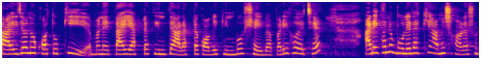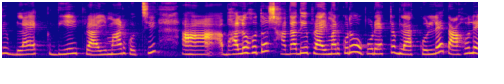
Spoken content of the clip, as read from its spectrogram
তাই যেন কত কি মানে তাই একটা কিনতে আর একটা কবে কিনবো সেই ব্যাপারই হয়েছে। আর এখানে বলে রাখি, আমি সরাসরি ব্ল্যাক দিয়েই প্রাইমার করছি। ভালো হতো সাদা দিয়ে প্রাইমার করে ওপরে একটা ব্ল্যাক করলে তাহলে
